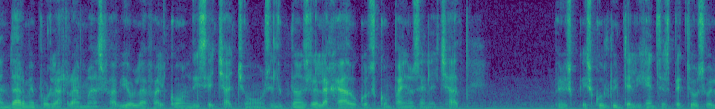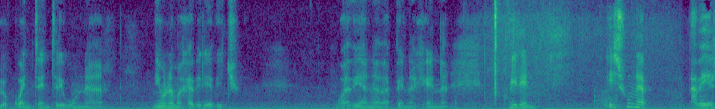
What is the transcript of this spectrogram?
andarme por las ramas. Fabiola Falcón dice, Chacho, el diputado es relajado con sus compañeros en el chat, pero es, culto, inteligente, respetuoso, elocuente en tribuna. Ni una majadería dicho. Guadiana da pena ajena. Miren, es una... A ver,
